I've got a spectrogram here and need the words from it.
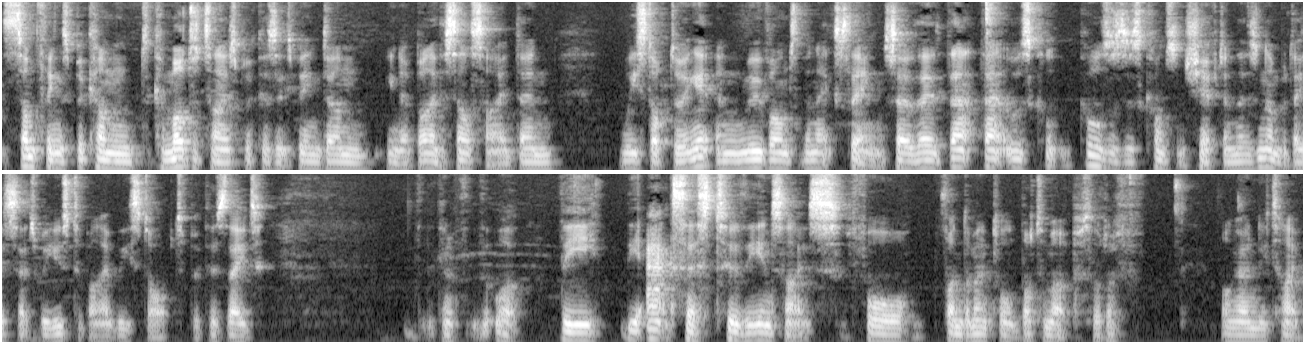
something's become commoditized because it's being done, you know, by the sell side, then we stop doing it and move on to the next thing. So that that was causes this constant shift. And there's a number of data sets we used to buy we stopped because they'd kind of, well the the access to the insights for fundamental bottom up sort of long only type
